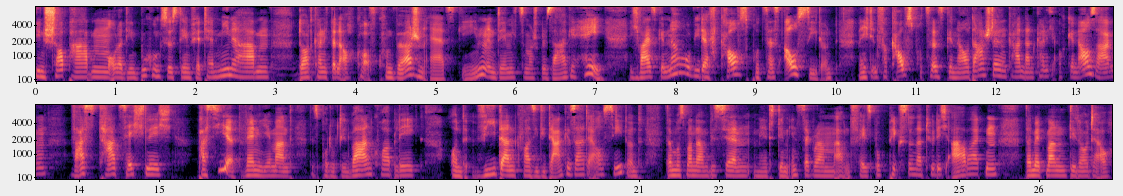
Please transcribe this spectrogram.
einen Shop haben oder die ein Buchungssystem für Termine haben, dort kann ich dann auch auf Conversion Ads gehen, indem ich zum Beispiel sage, hey, ich weiß genau, wie der Verkaufsprozess aussieht. Und wenn ich den Verkaufsprozess genau darstellen kann, dann kann ich auch genau sagen, was tatsächlich passiert, wenn jemand das Produkt in den Warenkorb legt und wie dann quasi die Danke-Seite aussieht. Und da muss man da ein bisschen mit dem Instagram- und Facebook-Pixel natürlich arbeiten, damit man die Leute auch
